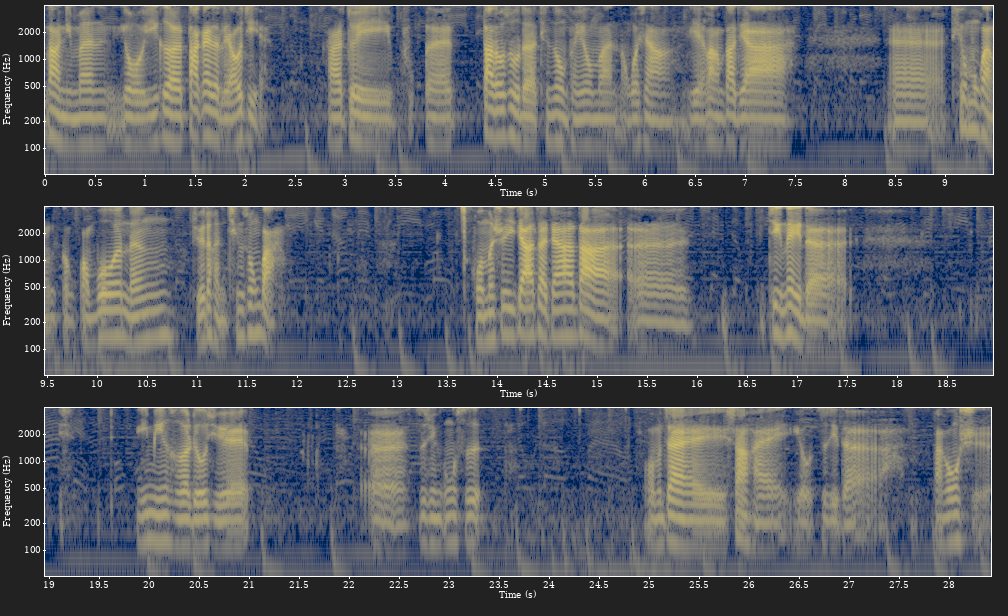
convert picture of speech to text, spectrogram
让你们有一个大概的了解，而对普呃大多数的听众朋友们，我想也让大家呃听我们广广播能觉得很轻松吧。我们是一家在加拿大呃境内的。移民和留学，呃，咨询公司，我们在上海有自己的办公室。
